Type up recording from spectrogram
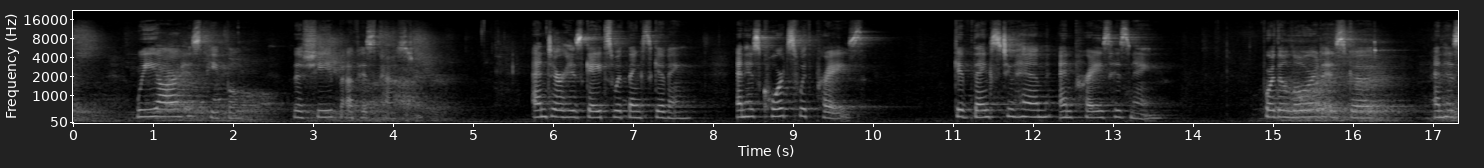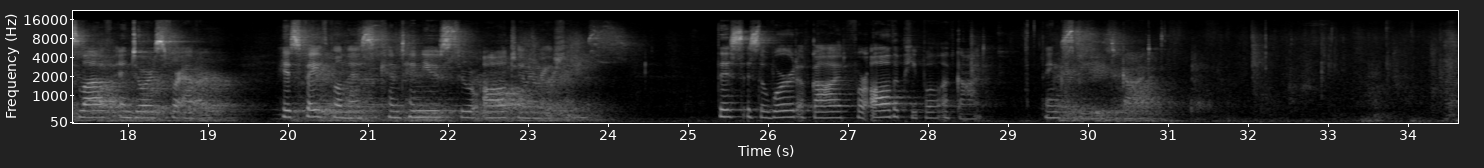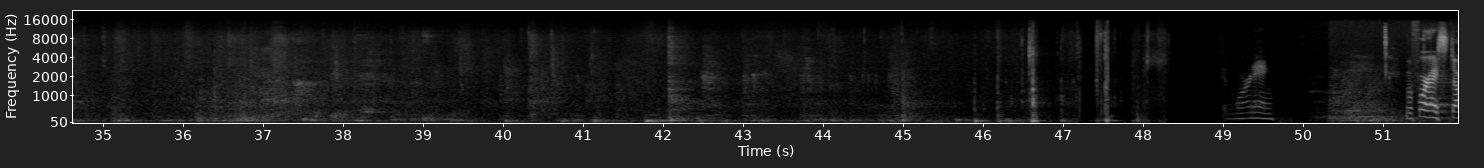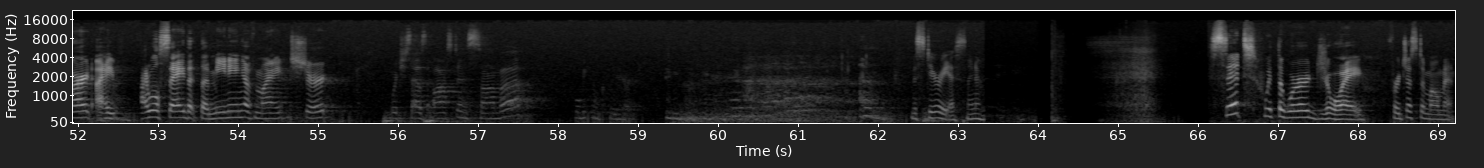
We are His people, the sheep of His pasture. Enter His gates with thanksgiving, and His courts with praise. Give thanks to Him and praise His name. For the Lord is good, and His love endures forever. His faithfulness continues through all generations. This is the word of God for all the people of God. Thanks be to God. Good morning. Before I start, I, I will say that the meaning of my shirt which says Austin Samba, will become Mysterious, I know. Sit with the word joy for just a moment.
